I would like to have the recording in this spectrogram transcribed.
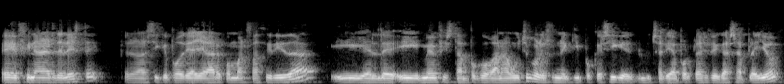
eh, finales del este, pero así que podría llegar con más facilidad. Y, el de, y Memphis tampoco gana mucho, porque es un equipo que sí que lucharía por clasificarse a playoff.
